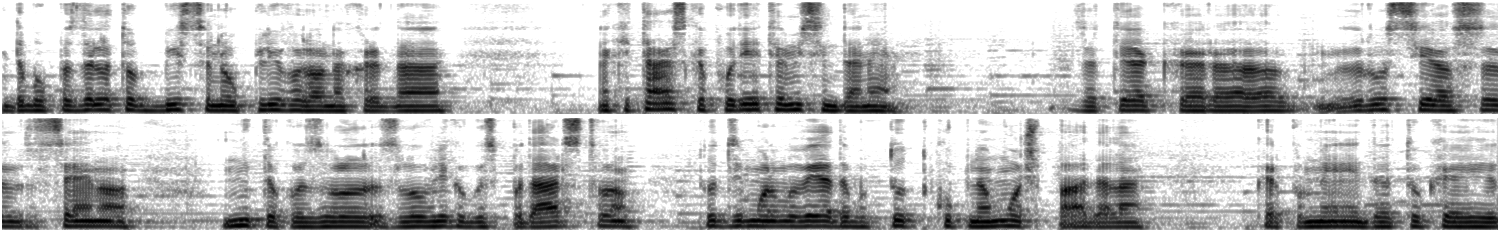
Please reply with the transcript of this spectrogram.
da bo pa zdaj to bistveno vplivalo na, na Na kitajska podjetja mislim, da ne. Zato, ker uh, Rusija vseeno ni tako zelo, zelo veliko gospodarstvo, tudi moramo vedeti, da bo tudi kupna moč padala, kar pomeni, da tukaj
